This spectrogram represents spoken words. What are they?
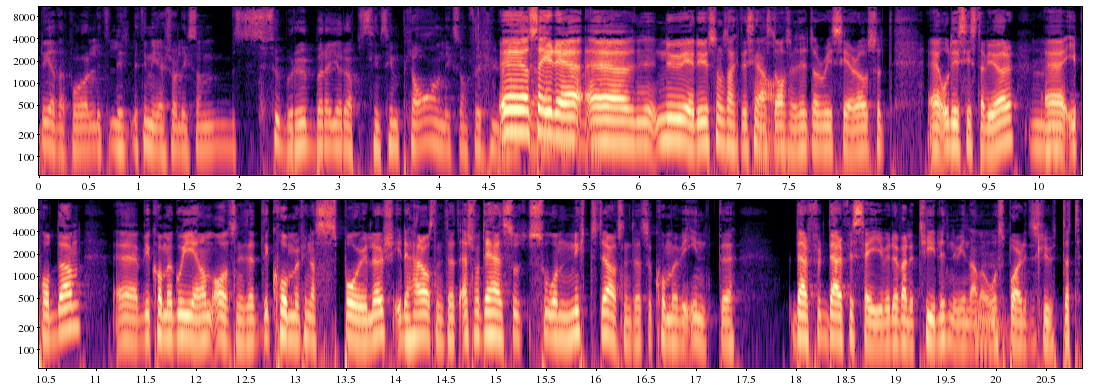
reda på lite, lite, lite mer så liksom Subaru börjar göra upp sin, sin plan liksom för hur Eh, jag säger det, eh, nu är det ju som sagt det senaste Ja. avsnittet av ReZero, så att, eh, och det är sista vi gör Mm. eh, i podden. Eh, vi kommer gå igenom avsnittet, det kommer finnas spoilers i det här avsnittet. Eftersom att det här är så, så nytt det här avsnittet så kommer vi inte Därför, därför säger vi det väldigt tydligt nu innan Mm. och sparar det till slutet.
